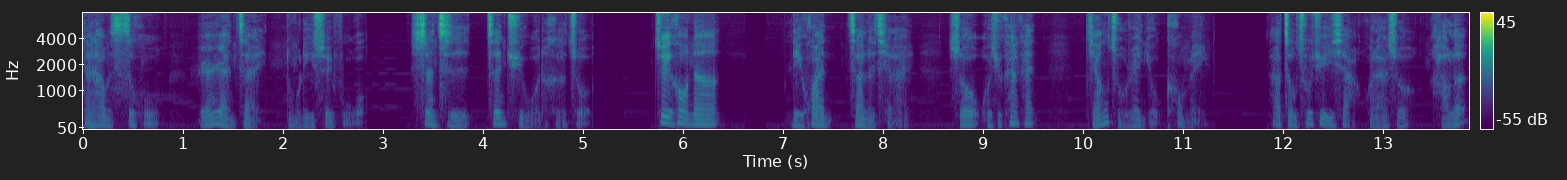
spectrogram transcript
但他们似乎仍然在努力说服我，甚至争取我的合作。”最后呢，李焕站了起来，说：“我去看看蒋主任有空没？”他走出去一下，回来说：“好了，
